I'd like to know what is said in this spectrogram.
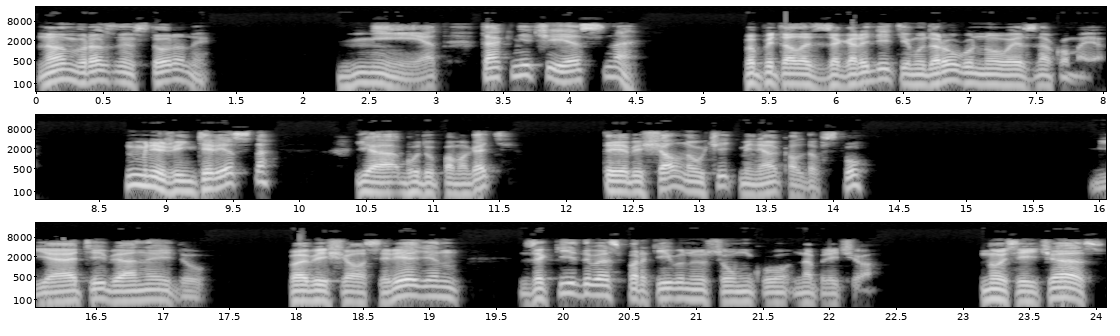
нам в разные стороны». «Нет, так нечестно!» — попыталась загородить ему дорогу новая знакомая. «Мне же интересно. Я буду помогать. Ты обещал научить меня колдовству». «Я тебя найду», — пообещал Середин, закидывая спортивную сумку на плечо. «Но сейчас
